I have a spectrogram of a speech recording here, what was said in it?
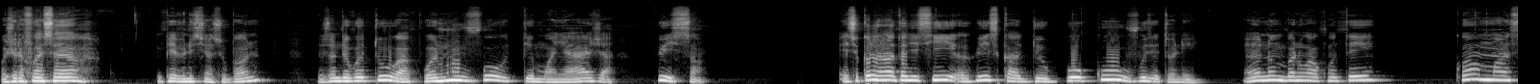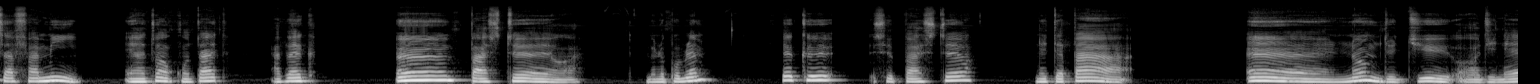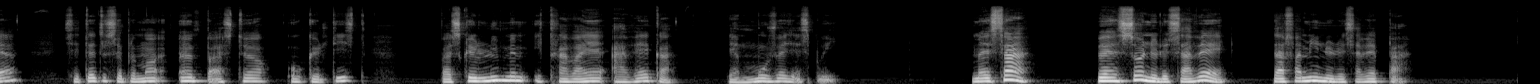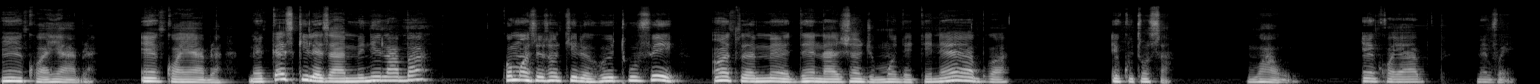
Bonjour les frères et sœurs, bienvenue sur Soubonne. Nous sommes de retour pour un nouveau témoignage puissant. Et ce que l'on entend ici risque de beaucoup vous étonner. Un homme va nous raconter comment sa famille est entrée en contact avec un pasteur. Mais le problème, c'est que ce pasteur n'était pas un homme de Dieu ordinaire, c'était tout simplement un pasteur occultiste parce que lui-même il travaillait avec des mauvais esprits. Mais ça, personne ne le savait, sa famille ne le savait pas. Incroyable, incroyable. Mais qu'est-ce qui les a amenés là-bas? Comment se sont-ils retrouvés entre les mains d'un agent du monde des ténèbres? Écoutons ça. Waouh! Incroyable, mais vrai.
